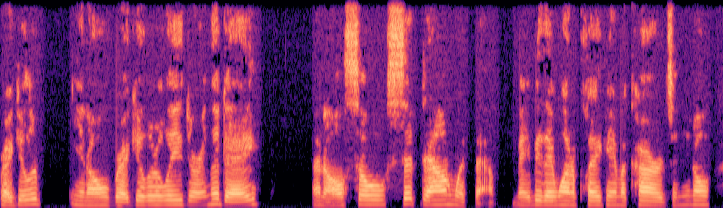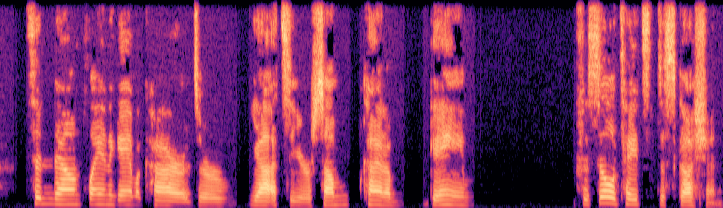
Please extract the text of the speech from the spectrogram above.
regular, you know, regularly during the day, and also sit down with them. Maybe they want to play a game of cards, and you know, sitting down playing a game of cards or Yahtzee or some kind of game facilitates discussion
